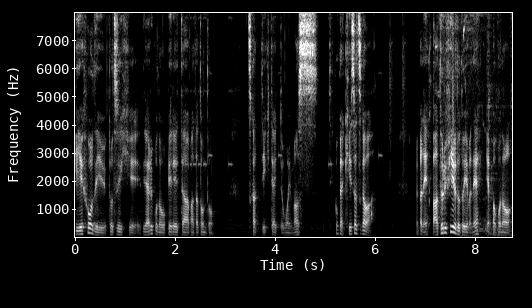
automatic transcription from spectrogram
BF4 でいう突撃兵であるこのオペレーターまたどんどん使っていきたいと思います。で今回は警察側。やっぱね、バトルフィールドといえばね、やっぱこの、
